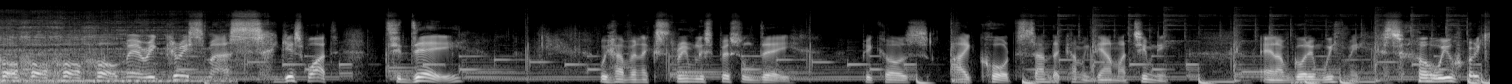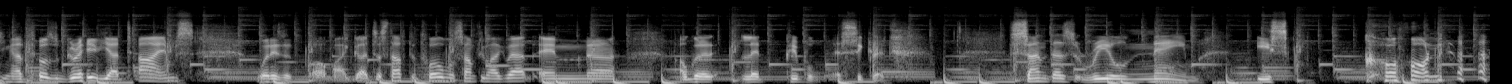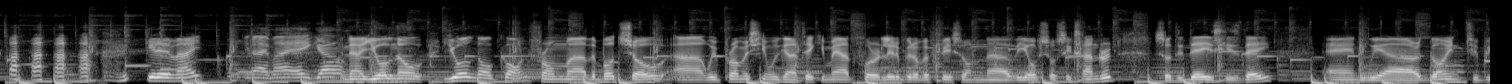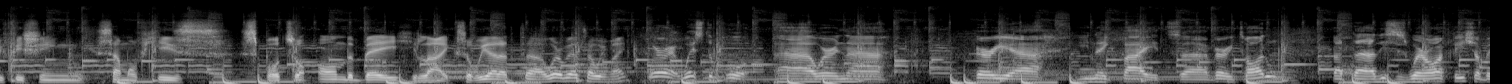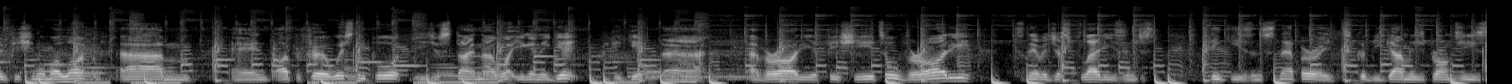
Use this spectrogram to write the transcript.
Ho ho ho ho, Merry Christmas! Guess what? Today we have an extremely special day because I caught Santa coming down my chimney and I've got him with me. So we're working at those graveyard times. What is it? Oh my God, just after 12 or something like that. And uh, I'm gonna let people a secret. Santa's real name is Con. G'day, mate. G'day, mate. How you going? Now you all know you all know Con from uh, the boat show. Uh, we promised him we're gonna take him out for a little bit of a fish on uh, the offshore 600. So today is his day, and we are going to be fishing some of his spots on the bay he likes. So we are at uh, whereabouts are we, mate? We're at Western Port. Uh, we're in a very uh, unique bay. It's uh, very tidal. But uh, this is where I fish. I've been fishing all my life. Um, and I prefer Western Port. You just don't know what you're going to get. You could get uh, a variety of fish here. It's all variety. It's never just flatties and just dinkies and snapper. It could be gummies, bronzies,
